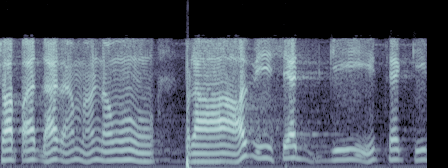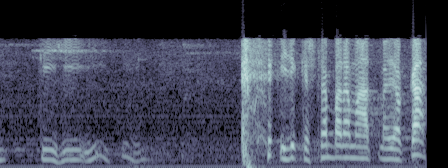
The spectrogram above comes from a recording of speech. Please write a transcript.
स्वपदरमणौ प्राविशद्गीतकीर्तिः। ఇది కృష్ణ పరమాత్మ యొక్క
